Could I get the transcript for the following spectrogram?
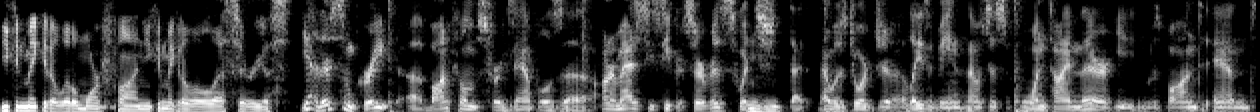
you can make it a little more fun. You can make it a little less serious. Yeah, there's some great uh, Bond films. For examples, uh, On Her Majesty's Secret Service, which Mhm. that that was George uh, Lazenby. That was just one time there. He, he was Bond, and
